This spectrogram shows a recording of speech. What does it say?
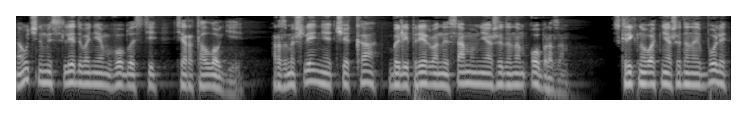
научным исследованиям в области тератологии. Размышления ЧК были прерваны самым неожиданным образом. Скрикнув от неожиданной боли,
